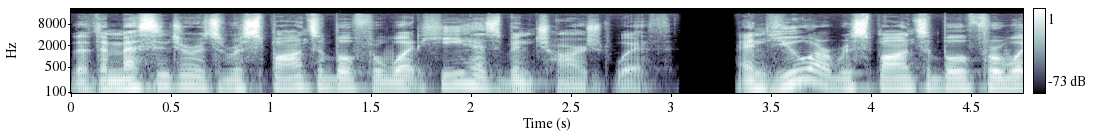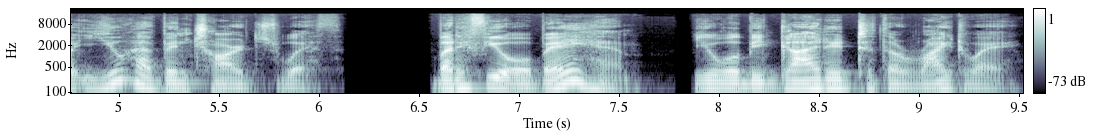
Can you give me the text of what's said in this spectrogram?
that the Messenger is responsible for what he has been charged with, and you are responsible for what you have been charged with. But if you obey him, you will be guided to the right way.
